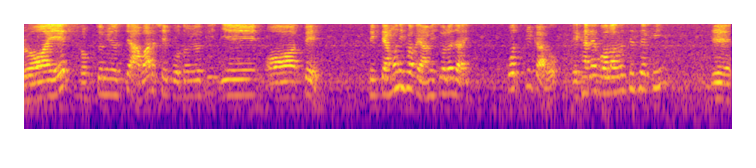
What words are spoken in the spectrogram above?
র এর সপ্তমী হচ্ছে আবার সেই প্রথম হচ্ছে এ, অতে। ঠিক তেমনইভাবে আমি চলে যাই। কর্তৃকারক, এখানে বলা হয়েছে যে কি? যে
